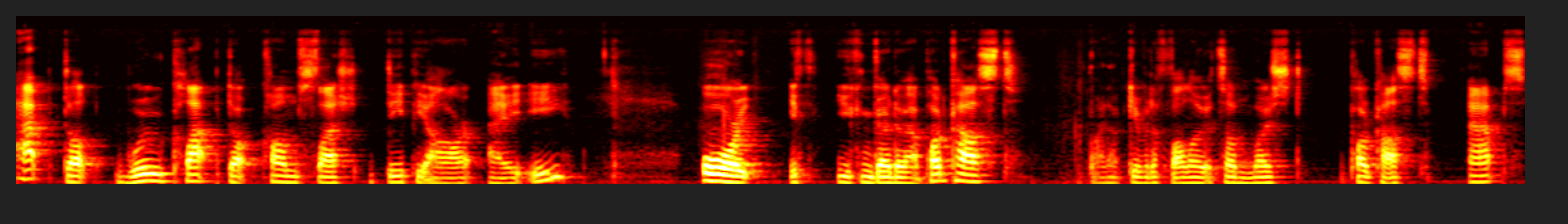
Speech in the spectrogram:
app.wooclap.com slash DPRAE. Or if you can go to our podcast, why not give it a follow? It's on most podcast apps,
